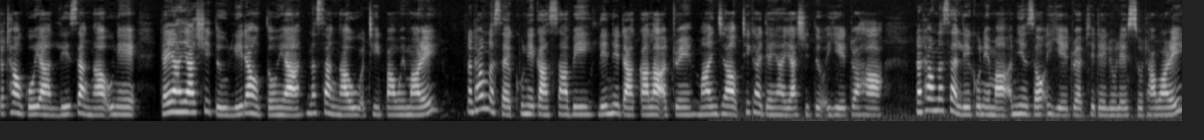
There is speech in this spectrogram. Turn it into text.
1945ဦးနဲ့ဒဏ်ရာရရှိသူ4325ဦးအထိပါဝင်ပါတယ်။2020ခုနှစ်ကစပြီး၄နှစ်တာကာလအတွင်းမိုင်းကြောင့်ထိခိုက်ဒဏ်ရာရရှိသူအရေအတွက်ဟာ 2024ခုနှစ်မှာအမြင့်ဆုံးအရေအတွက်ဖြစ်တယ်လို့လည်းဆိုထားပါရယ်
